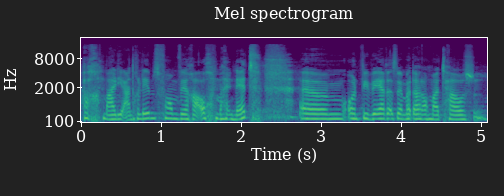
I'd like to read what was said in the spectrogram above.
ach, mal die andere Lebensform wäre auch mal nett. Ähm, und wie wäre es, wenn wir da noch mal tauschen?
